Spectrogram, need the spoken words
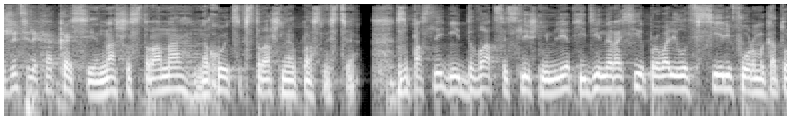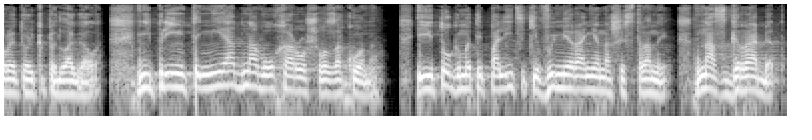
жители Хакасии, наша страна находится в страшной опасности. За последние 20 с лишним лет Единая Россия провалила все реформы, которые только предлагала. Не принято ни одного хорошего закона. И итогом этой политики вымирание нашей страны. Нас грабят.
